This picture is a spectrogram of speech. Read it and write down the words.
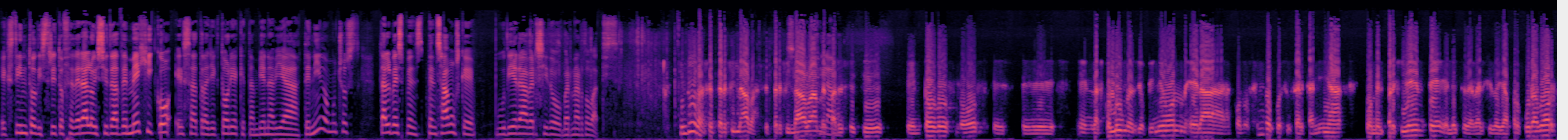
extinto Distrito Federal hoy Ciudad de México, esa trayectoria que también había tenido. Muchos tal vez pensamos que pudiera haber sido Bernardo Batis. Sin duda se perfilaba, se perfilaba, me parece que en todos los este, en las columnas de opinión era conocido pues su cercanía con el presidente, el hecho de haber sido ya procurador,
